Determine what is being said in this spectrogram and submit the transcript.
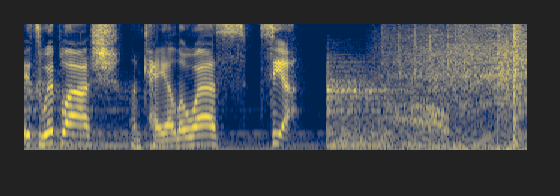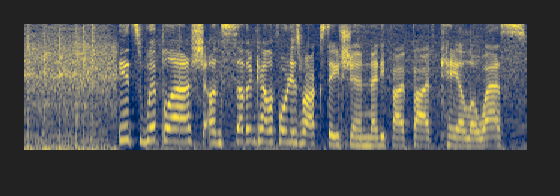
It's Whiplash on KLOS. See ya. It's Whiplash on Southern California's rock station, 95.5 KLOS.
